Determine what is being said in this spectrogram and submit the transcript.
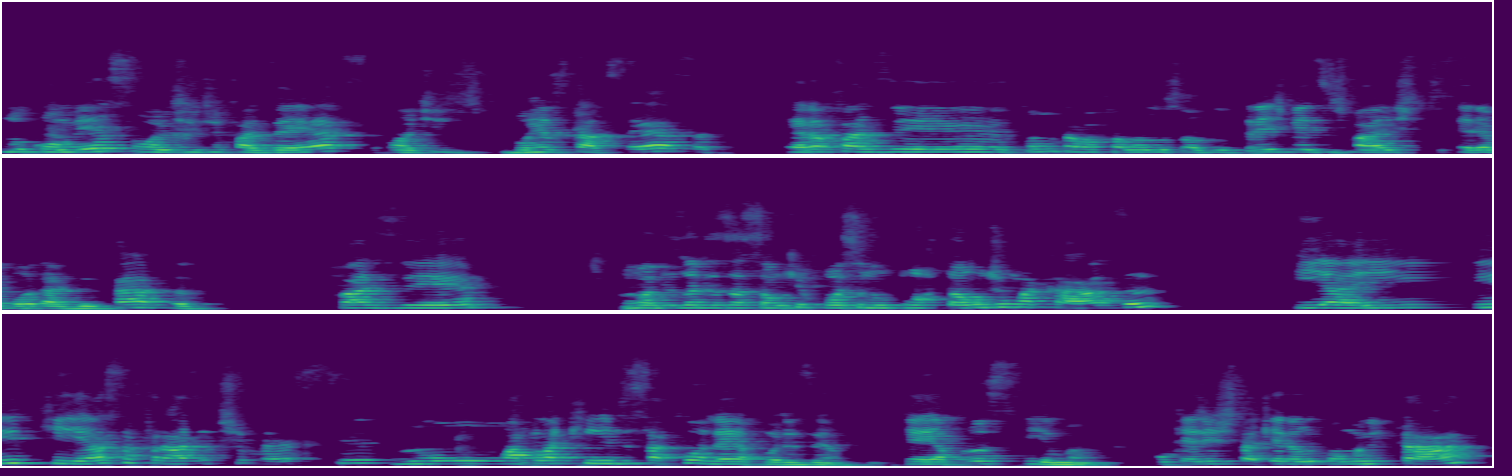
no começo, antes de fazer essa, antes do resultado ser essa, era fazer, como estava falando sobre três vezes mais serem abordados em casa, fazer uma visualização que fosse no portão de uma casa e aí que essa frase tivesse numa plaquinha de sacolé, por exemplo, que aí aproxima o que a gente está querendo comunicar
